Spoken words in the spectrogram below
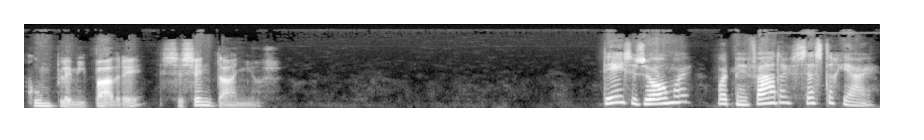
cumple mi padre 60 años. Deze zomer wordt mijn vader 60 jaar.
